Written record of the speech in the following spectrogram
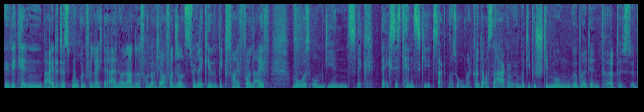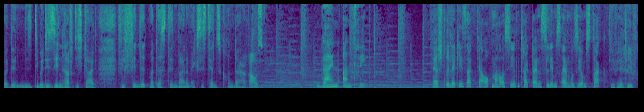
Wir kennen beide das Buch und vielleicht der eine oder andere von euch auch von John Strelecki, The Big Five for Life, wo es um den Zweck der Existenz geht, sagt man so. Man könnte auch sagen, über die Bestimmung, über den Purpose, über, den, über die Sinnhaftigkeit. Wie findet man das denn bei einem Existenzgründer heraus? Dein Antrieb. Herr Strelecki sagt ja auch, mach aus jedem Tag deines Lebens einen Museumstag. Definitiv.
